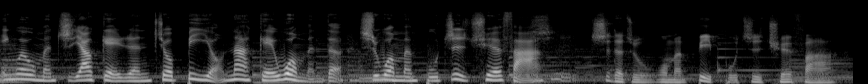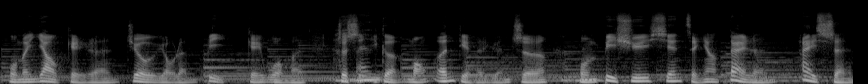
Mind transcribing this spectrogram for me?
因为我们只要给人，就必有那给我们的，使我们不致缺乏。是，是的，主，我们必不致缺乏。我们要给人，就有人必给我们，这是一个蒙恩典的原则。我们必须先怎样待人、爱神，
